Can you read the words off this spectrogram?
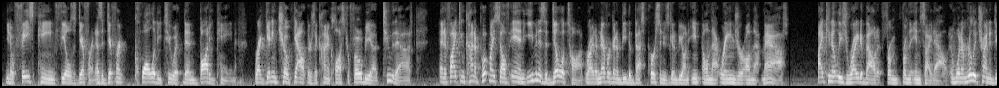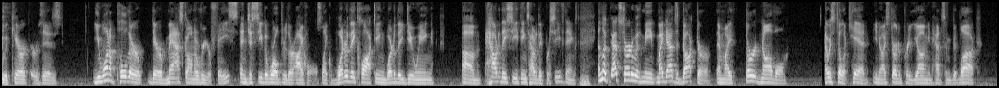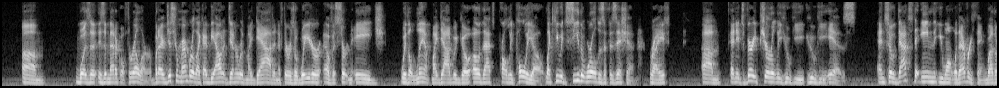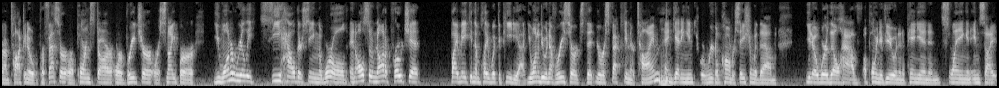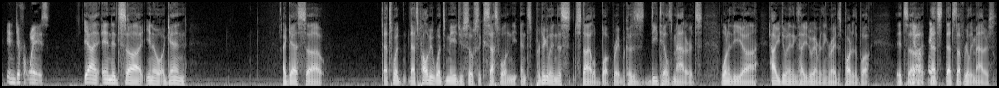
you know face pain feels different has a different quality to it than body pain right? Getting choked out there's a kind of claustrophobia to that. And if i can kind of put myself in even as a dilettante right? I'm never going to be the best person who's going to be on in, on that range or on that mat i can at least write about it from from the inside out. And what i'm really trying to do with characters is you want to pull their their mask on over your face and just see the world through their eye holes. Like what are they clocking? What are they doing? Um, how do they see things? How do they perceive things? And look that started with me. My dad's a doctor and my third novel i was still a kid. You know i started pretty young and had some good luck. Um, was a is a medical thriller but i just remember like i'd be out at dinner with my dad and if there was a waiter of a certain age with a limp my dad would go oh that's probably polio. Like he would see the world as a physician right? Um, and it's very purely who he who he is. And so that's the aim that you want with everything, whether I'm talking to a professor or a porn star or a breacher or a sniper. You want to really see how they're seeing the world and also not approach it by making them play Wikipedia. You want to do enough research that you're respecting their time and getting into a real conversation with them, you know, where they'll have a point of view and an opinion and slaying and insight in different ways. Yeah, and it's uh, you know, again, I guess uh, that's what that's probably what's made you so successful, in the, and particularly in this style of book, right? Because details matter. It's one of the uh, how you do anything is how you do everything, right? It's part of the book. It's uh, Yeah, that's that stuff really matters.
